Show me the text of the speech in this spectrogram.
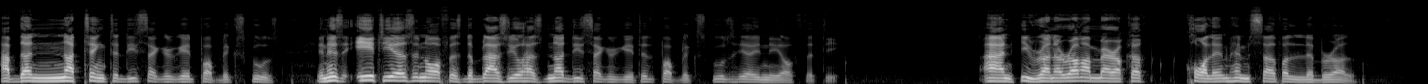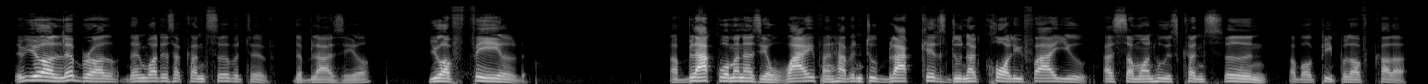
have done nothing to desegregate public schools. In his eight years in office, de Blasio has not desegregated public schools here in New York City. And he ran around America calling himself a liberal. If you're a liberal, then what is a conservative, de Blasio? You have failed. A black woman as your wife and having two black kids do not qualify you as someone who is concerned about people of color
